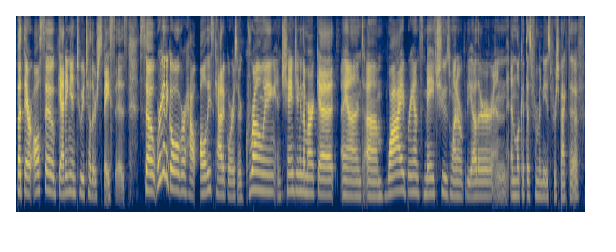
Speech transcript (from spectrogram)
but they're also getting into each other's spaces. So we're going to go over how all these categories are growing and changing in the market and um, why brands may choose one over the other and, and look at this from a news perspective.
